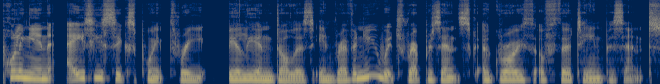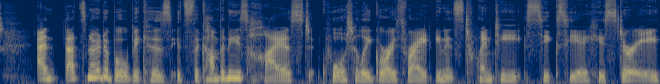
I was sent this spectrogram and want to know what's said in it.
pulling in 86.3 billion dollars in revenue, which represents a growth of 13%. And that's notable because it's the company's highest quarterly growth rate in its 26 year history.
